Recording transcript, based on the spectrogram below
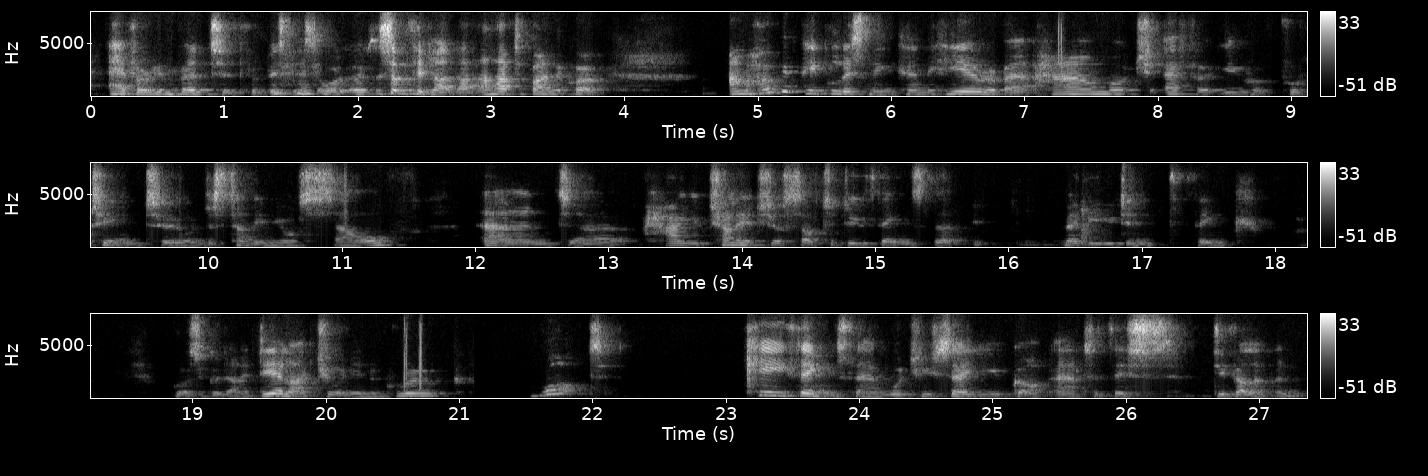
ever invented for business, or, or something like that. I'll have to find the quote. I'm hoping people listening can hear about how much effort you have put into understanding yourself and uh, how you challenge yourself to do things that maybe you didn't think was a good idea, like joining a group. What key things then would you say you got out of this development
